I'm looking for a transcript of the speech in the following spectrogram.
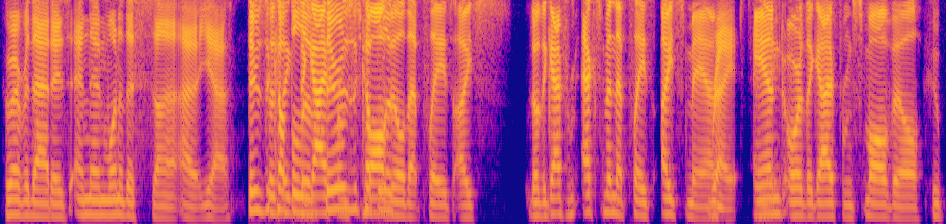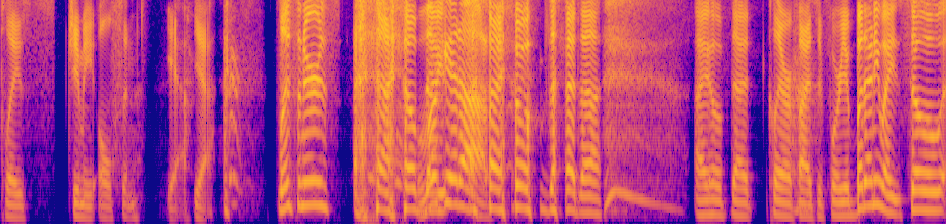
whoever that is, and then one of the son. Uh, yeah, there's So a the- couple the, of guy from there's a couple Smallville of that plays Ice. No, the guy from X Men that plays Iceman, Right. And or the guy from Smallville. who plays Jimmy Olsen. Yeah. Yeah, listeners, I hope Look that, it up. I hope that. Uh, I hope that clarifies it for you. But anyway, so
